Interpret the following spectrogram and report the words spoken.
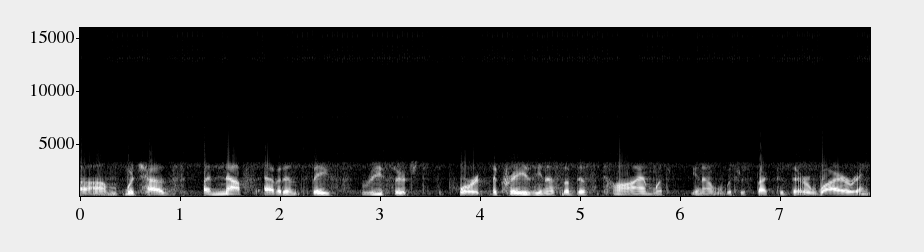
um, which has enough evidence-based research to support the craziness of this time with, you know, with respect to their wiring.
